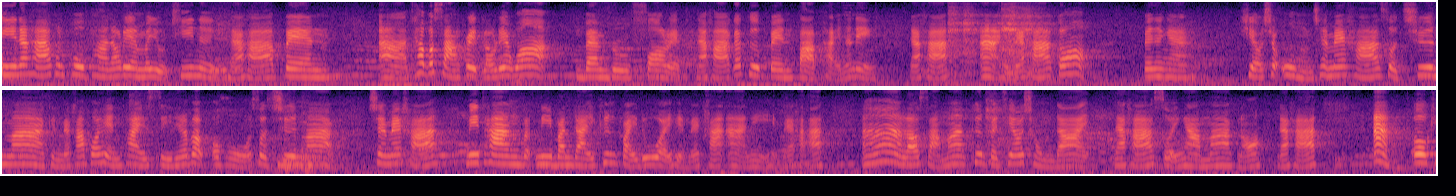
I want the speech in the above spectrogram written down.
นี้นะคะคุณครูพานักเรียนมาอยู่ที่หนึ่งนะคะเป็นถ้าภาษาอังกฤษเราเรียกว่า bamboo forest นะคะก็คือเป็นป่าไผ่นั่นเองนะคะอ่าเห็นไหมคะก็เป็นยังไงเขียวชอุ่มใช่ไหมคะ สดชื่นมากเห็นไหมคะพอเห็นไผ่สีนี้แล้วแบบโอ้โห สดชื่นมากใช่ไหมคะ มีทางมีบันไดขึ้นไปด้วยเห็นไหมคะอ่านี่เห็นไหมคะอ่าเราสามารถขึ้นไปเที่ยวชมได้นะคะ สวยงามมากเนาะนะคะ อะโอเค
